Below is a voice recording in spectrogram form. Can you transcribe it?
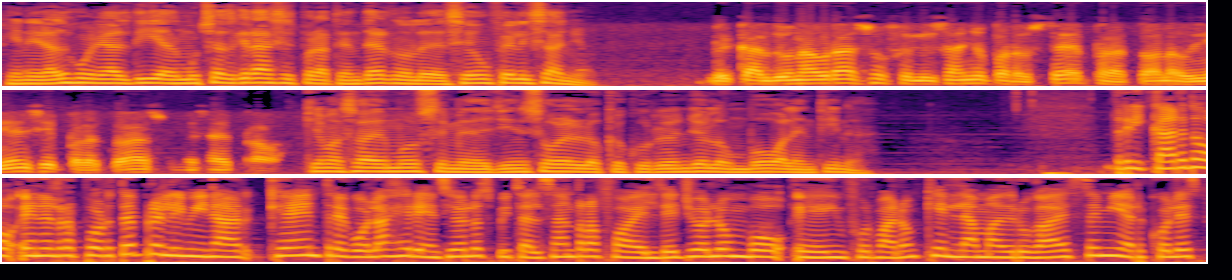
General Juvenal Díaz, muchas gracias por atendernos. Le deseo un feliz año. Ricardo, un abrazo, feliz año para usted, para toda la audiencia y para toda su mesa de trabajo. ¿Qué más sabemos en Medellín sobre lo que ocurrió en Yolombó, Valentina? Ricardo, en el reporte preliminar que entregó la gerencia del Hospital San Rafael de Yolombo, eh, informaron que en la madrugada de este miércoles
